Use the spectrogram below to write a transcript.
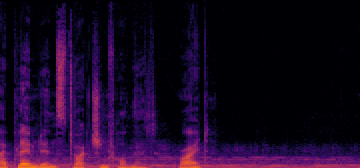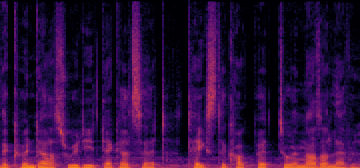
I blame the instruction for that, right? The Quinta 3D decal set takes the cockpit to another level.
